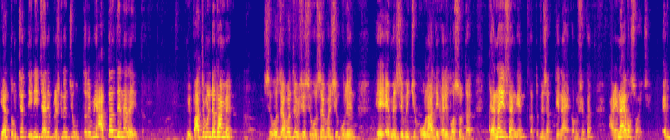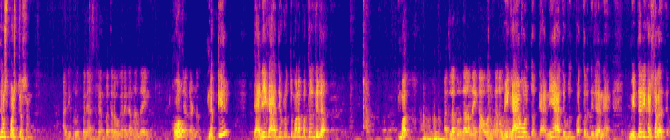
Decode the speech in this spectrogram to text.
या तुमच्या तिन्ही चारी प्रश्नांची उत्तरे मी आत्ताच देणार आहे इथं. मी पाच मिनटं थांबेन. शिवसाहेबांचा विषय शिवसाहेबांशी बोलेन. हे एम एस सी बीची कोण अधिकारी बसवतात त्यांनाही सांगेन का तुम्ही सक्ती नाही करू शकत आणि नाही बसवायचे. एकदम स्पष्ट सांगतो. अधिकृतपणे असं काय पत्र वगैरे करण्यात जाईल हो तुमच्याकडनं? नक्की. त्यांनी काय अधिकृत तुम्हाला पत्र दिलं? मग? बदलापूरकरांना एक आव्हान करा मी काय बोलतो? त्यांनी अधिकृत पत्र दिलं नाही. मी तरी कशाला देऊ?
